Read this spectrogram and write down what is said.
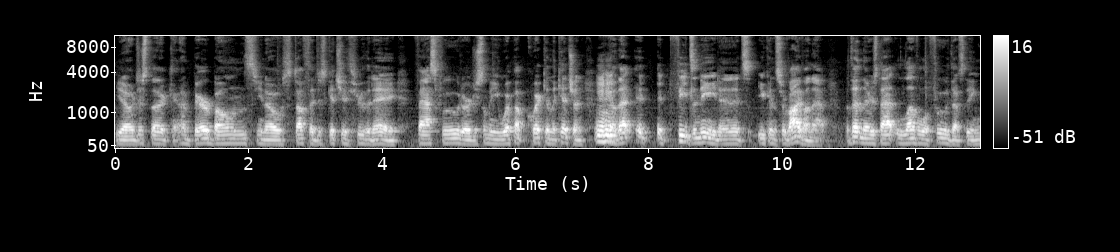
You know, just the kind of bare bones, you know, stuff that just gets you through the day. Fast food or just something you whip up quick in the kitchen. You know mm-hmm. that it, it feeds a need, and it's you can survive on that. But then there's that level of food that's the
